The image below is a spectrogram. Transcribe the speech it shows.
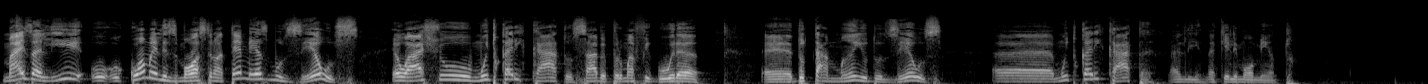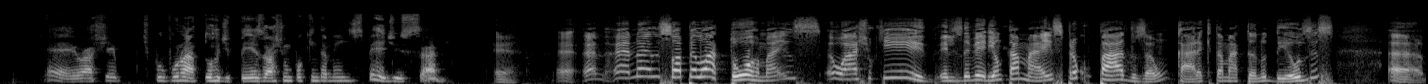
Mas ali, o, o como eles mostram até mesmo os Zeus, eu acho muito caricato, sabe? Por uma figura é, do tamanho dos Zeus, é, muito caricata ali naquele momento. É, eu achei, tipo, por um ator de peso, eu acho um pouquinho também de desperdício, sabe? É. É, é, é, não é só pelo ator, mas eu acho que eles deveriam estar tá mais preocupados. É um cara que está matando deuses, uh,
